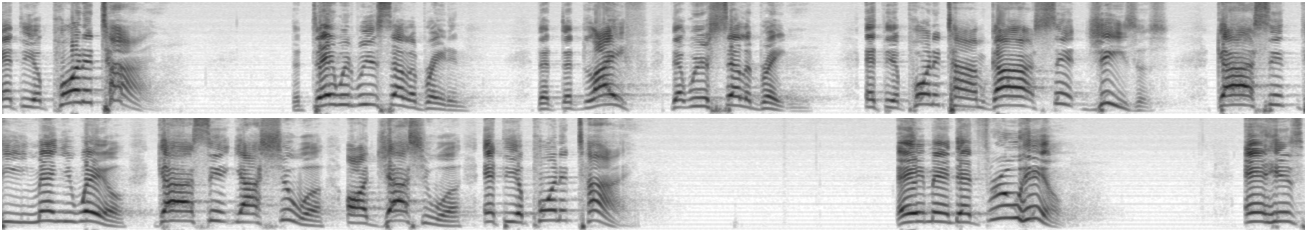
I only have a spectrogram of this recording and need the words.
at the appointed time, the day when we're celebrating, that the life that we're celebrating, at the appointed time, God sent Jesus. God sent the Emmanuel. God sent Yeshua or Joshua at the appointed time. Amen. That through him and his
